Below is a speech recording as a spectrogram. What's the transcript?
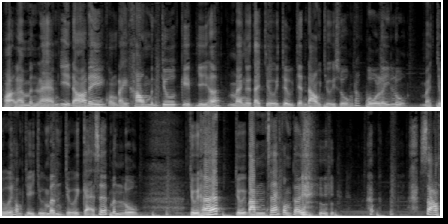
hoặc là mình làm gì đó đi, còn đây không, mình chưa kịp gì hết, mà người ta chửi từ trên đầu chửi xuống rất vô lý luôn. Mà chửi không chỉ chửi mình, chửi cả sếp mình luôn. Chửi hết, chửi banh sát công ty. Xong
